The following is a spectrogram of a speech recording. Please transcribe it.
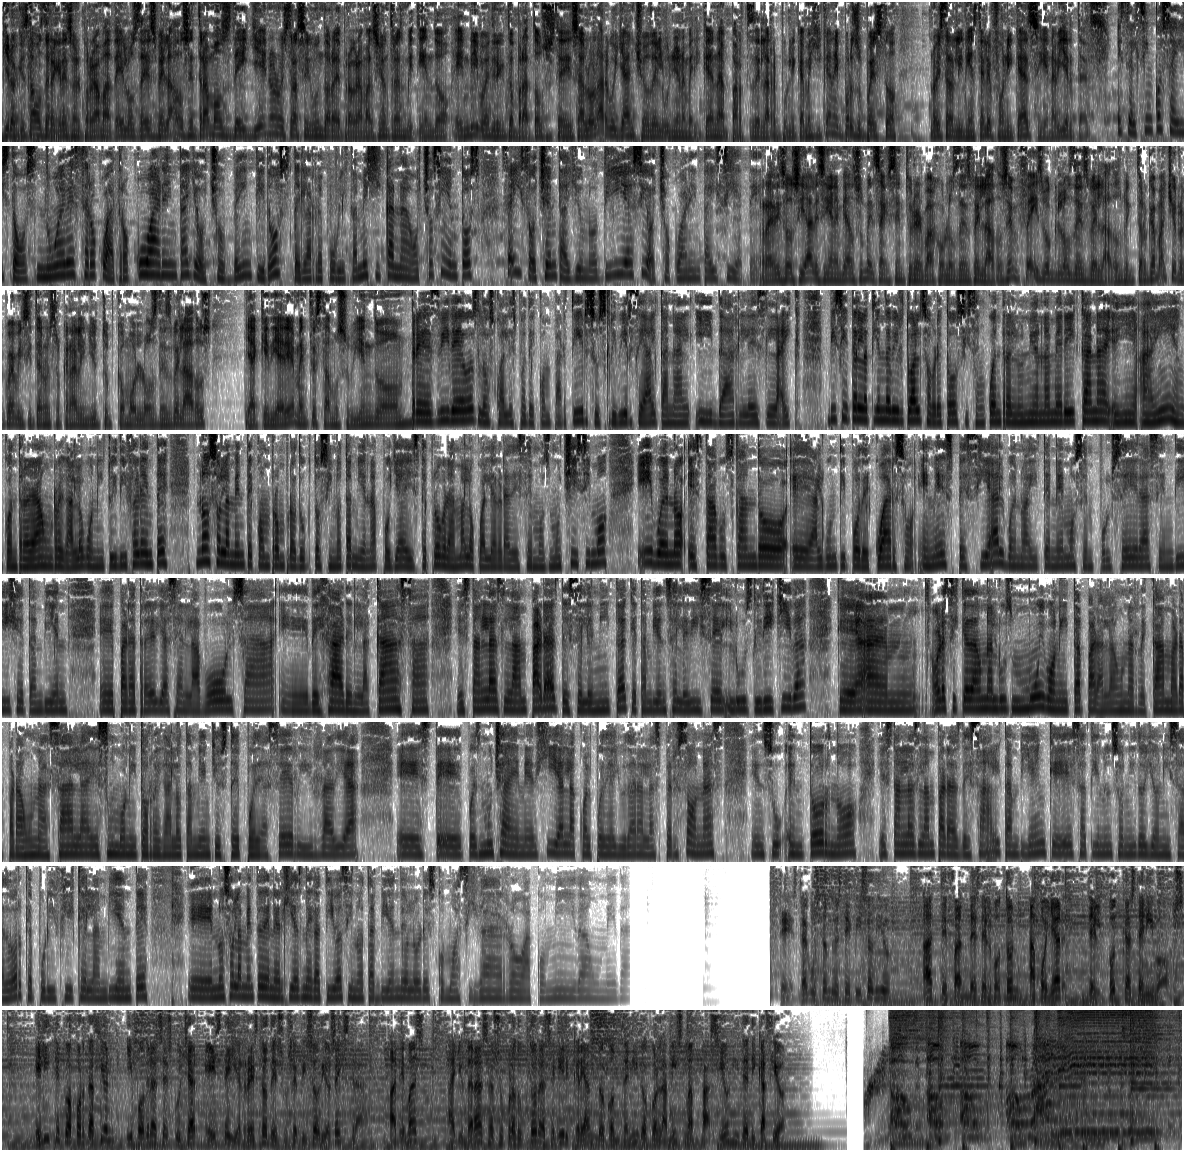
Quiero que estamos de regreso en el programa de Los Desvelados. Entramos de lleno en nuestra segunda hora de programación, transmitiendo en vivo, en directo para todos ustedes a lo largo y ancho de la Unión Americana, partes de la República Mexicana y por supuesto nuestras líneas telefónicas siguen abiertas. Es el 562-904-4822 de la República Mexicana, 800-681-1847. Redes sociales siguen enviando sus mensajes en Twitter bajo Los Desvelados, en Facebook Los Desvelados, Víctor Camacho y recuerda visitar nuestro canal en YouTube como Los Desvelados ya que diariamente estamos subiendo tres videos, los cuales puede compartir, suscribirse al canal y darles like. Visite la tienda virtual, sobre todo si se encuentra en la Unión Americana, y ahí encontrará un regalo bonito y diferente. No solamente compra un producto, sino también apoya este programa, lo cual le agradecemos muchísimo. Y bueno, está buscando eh, algún tipo de cuarzo en especial. Bueno, ahí tenemos en pulseras, en dije, también eh, para traer ya sea en la bolsa, eh, dejar en la casa. Están las lámparas de selenita que también se le dice luz líquida, que ahora sí queda una luz muy bonita para una recámara, para una sala. Es un bonito regalo también que usted puede hacer. Irradia este pues mucha energía la cual puede ayudar a las personas en su entorno. Están las lámparas de sal también que esa tiene un sonido ionizador que purifica el ambiente eh, no solamente de energías negativas, sino también de olores como a cigarro, a comida, humedad. ¿Te está gustando este episodio? Hazte fan desde el botón Apoyar del podcast de Nivos. Elige tu aportación y podrás escuchar este y el resto de sus episodios extra. Además, ayudarás a su productor a seguir creando contenido con la misma pasión y dedicación. Oh, oh, oh,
